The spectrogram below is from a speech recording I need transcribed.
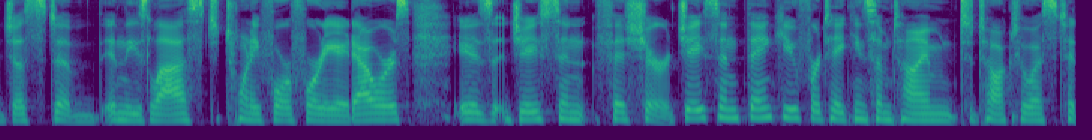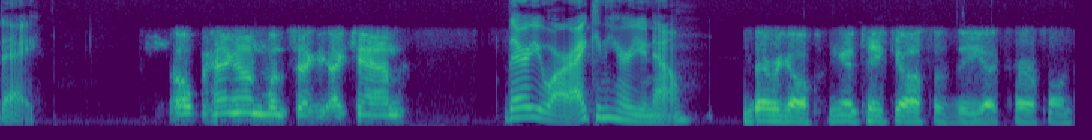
just uh, in these last 24, 48 hours is Jason Fisher. Jason, thank you for taking some time to talk to us today. Oh, hang on one second. I can. There you are. I can hear you now. There we go. I'm going to take you off of the uh, car phone.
